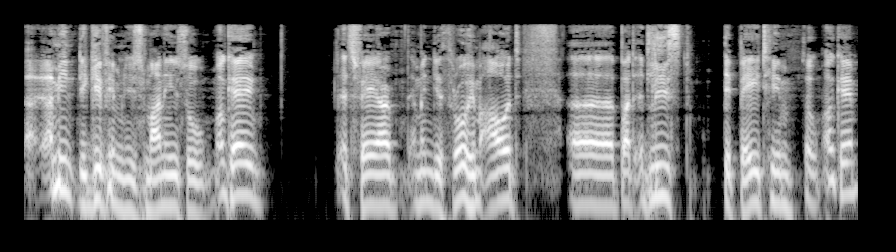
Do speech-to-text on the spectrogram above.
I mean, they give him his money, so okay, it's fair. I mean, you throw him out, uh, but at least bait him, so okay.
